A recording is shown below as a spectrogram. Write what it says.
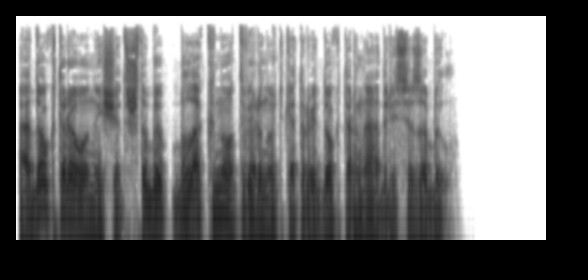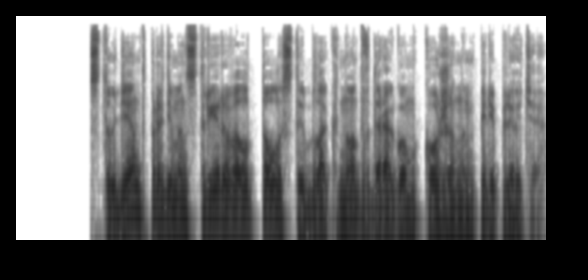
А доктора он ищет, чтобы блокнот вернуть, который доктор на адресе забыл. Студент продемонстрировал толстый блокнот в дорогом кожаном переплете.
